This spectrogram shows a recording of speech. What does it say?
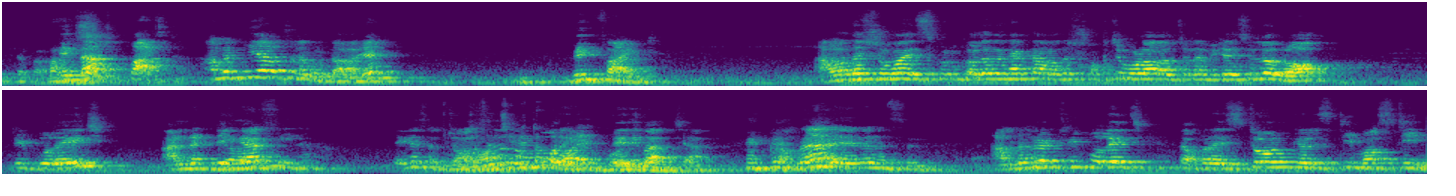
In the in the past? আমরা কি আলোচনা করতাম আগে? বিগ ফাইট আমাদের সময় স্কুল কলেজে থাকতে আমাদের সবচেয়ে বড় আলোচনা বিষয় ছিল রক ট্রিপল এইচ আন্ডারটেকার ঠিক আছে? জন সিনা তো পরে বেরি বাচ্চা। আমরা আমরা হলো ট্রিপল এইচ তারপরে স্টোন কেল স্টিভ অস্টিন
